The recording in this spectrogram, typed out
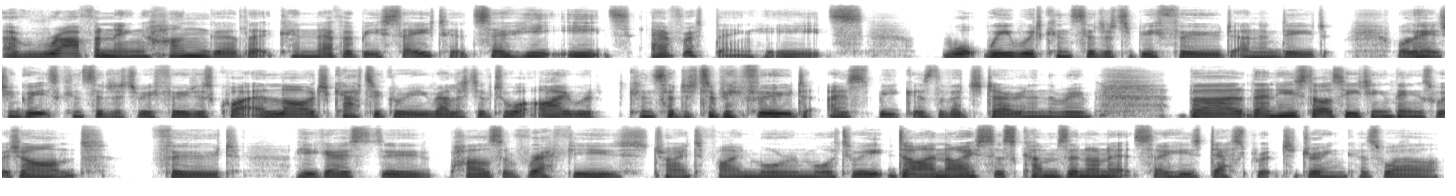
a ravening hunger that can never be sated. So he eats everything. He eats what we would consider to be food, and indeed what the ancient Greeks considered to be food, is quite a large category relative to what I would consider to be food. I speak as the vegetarian in the room. But then he starts eating things which aren't food. He goes through piles of refuse, trying to find more and more to eat. Dionysus comes in on it, so he's desperate to drink as well,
